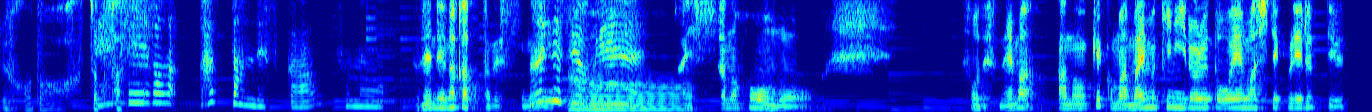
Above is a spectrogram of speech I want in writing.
なるほど。ちょっと前例はあったんですか？その、前例なかったですね。ないですよね。会社の方も、そうですね。まあ、あの、結構まあ前向きにいろいろと応援はしてくれるっていう、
